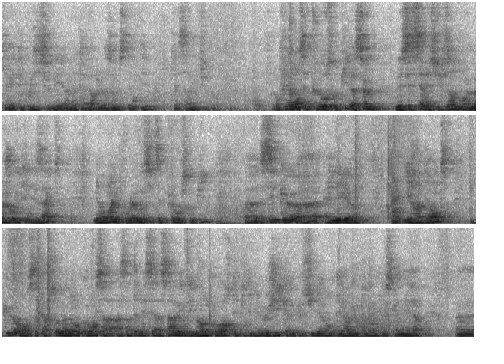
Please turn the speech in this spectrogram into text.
qui a été positionnée à l'intérieur de la zone stentée qui a servi de support. Donc finalement cette fluoroscopie, la seule nécessaire et suffisante pour la majorité des actes, néanmoins le problème aussi de cette fluoroscopie, c'est qu'elle est irradiante, et qu'on s'aperçoit maintenant, on commence à, s'intéresser à ça avec des grandes cohortes épidémiologiques, avec le suivi à long terme, notamment avec le scanner, euh,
